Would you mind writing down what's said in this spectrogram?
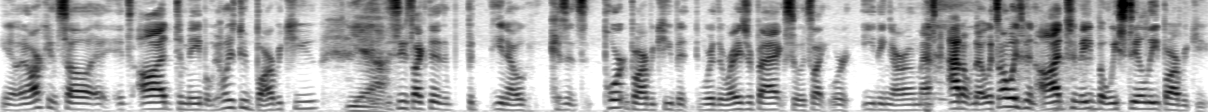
You know in arkansas it's odd to me but we always do barbecue. Yeah. It seems like that but you know because it's pork barbecue but we're the razorback so it's like we're eating our own mask. I don't know. It's always been odd to me but we still eat barbecue.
